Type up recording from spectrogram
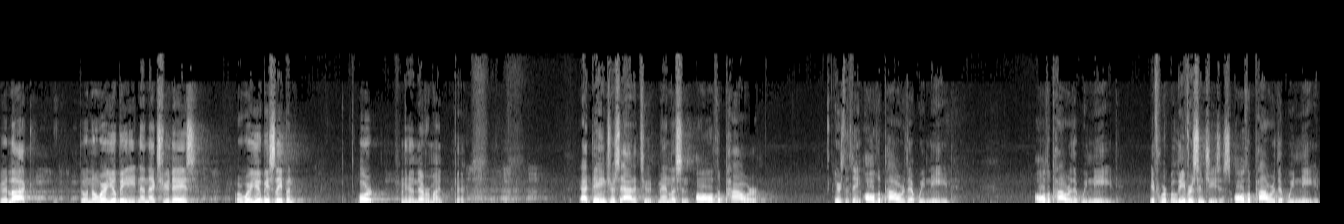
Good luck. Don't know where you'll be eating the next few days or where you'll be sleeping. Or, never mind. that dangerous attitude. Man, listen, all the power, here's the thing all the power that we need all the power that we need if we're believers in Jesus, all the power that we need,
